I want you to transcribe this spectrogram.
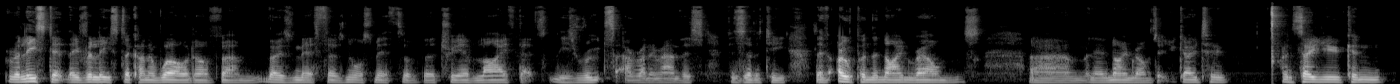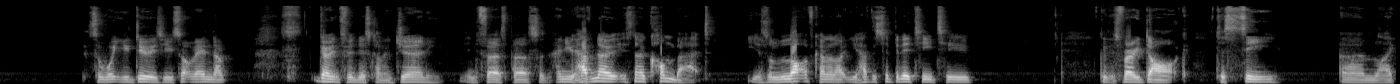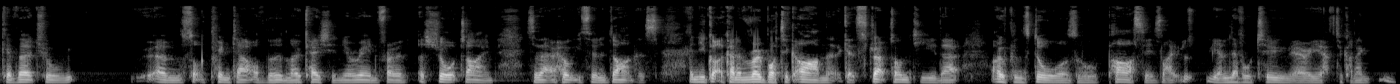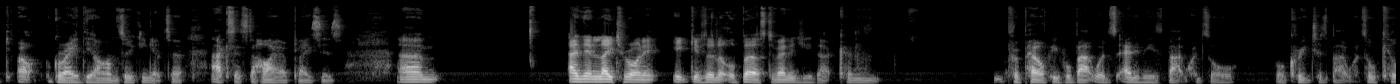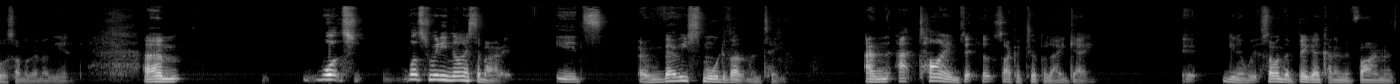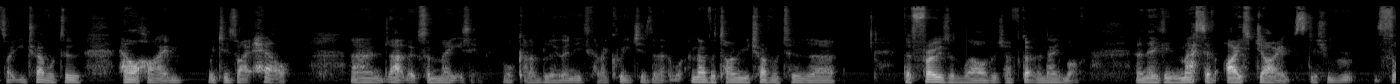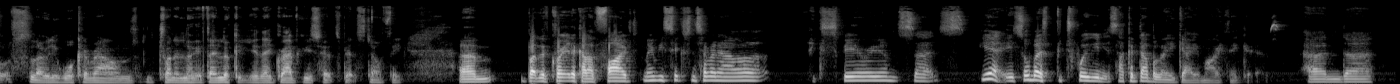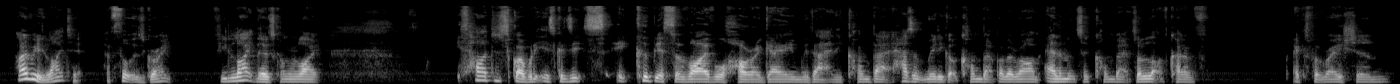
released it, they've released a kind of world of um, those myths, those Norse myths of the Tree of Life. That's these roots that are running around this facility. They've opened the nine realms, um, and there are nine realms that you go to, and so you can. So what you do is you sort of end up going through this kind of journey in first person, and you have no, it's no combat. There's a lot of kind of like you have this ability to, because it's very dark, to see um, like a virtual um, sort of printout of the location you're in for a, a short time, so that'll help you through the darkness. And you've got a kind of robotic arm that gets strapped onto you that opens doors or passes, like you know, level two area. You have to kind of upgrade the arm so you can get to access to higher places. Um, and then later on, it, it gives a little burst of energy that can propel people backwards, enemies backwards, or or creatures backwards, or kill some of them in the end. Um, what's what's really nice about it? It's a very small development team, and at times it looks like a AAA game. It, you know, with some of the bigger kind of environments, like you travel to Helheim, which is like hell, and that looks amazing, all kind of blue and these kind of creatures. And another time you travel to the the frozen world, which I've forgotten the name of, and there's these massive ice giants just sort of slowly walking around, trying to look. If they look at you, they grab you, so it's a bit stealthy. Um, but they've created a kind of five, maybe six and seven hour experience. That's yeah, it's almost between. It's like a double A game, I think it is, and uh, I really liked it. I thought it was great. If you like those kind of like, it's hard to describe what it is because it's it could be a survival horror game without any combat. It hasn't really got combat, but there are elements of combat. It's a lot of kind of exploration.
